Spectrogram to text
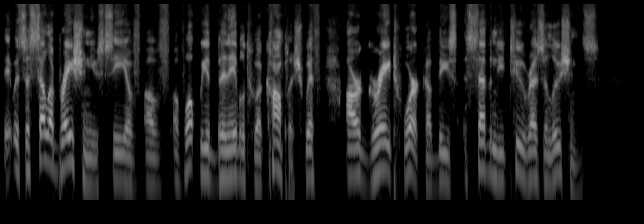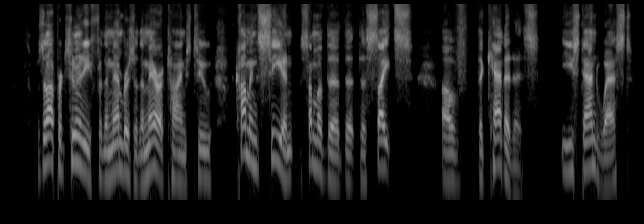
It was a celebration, you see, of, of, of what we had been able to accomplish with our great work of these 72 resolutions It was an opportunity for the members of the Maritimes to come and see and some of the, the, the sites of the Canadas, East and West,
